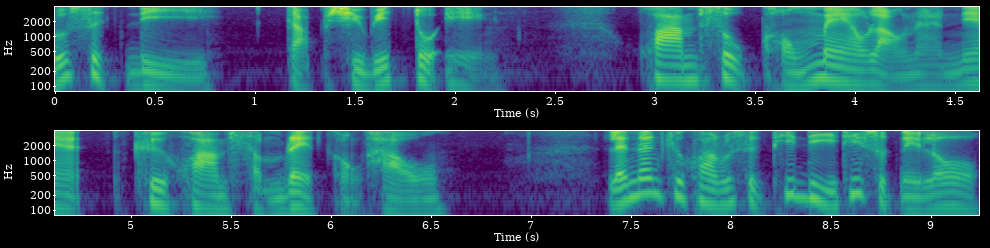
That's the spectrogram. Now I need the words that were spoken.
รู้สึกดีกับชีวิตตัวเอง ความสุขของแมวเหล่านั้นเนี่ยคือความสำเร็จของเขา และนั่นคือความรู้สึกที่ดีที่สุดในโลก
